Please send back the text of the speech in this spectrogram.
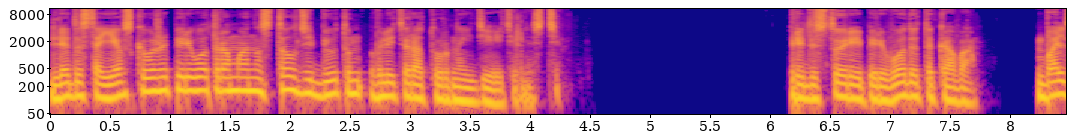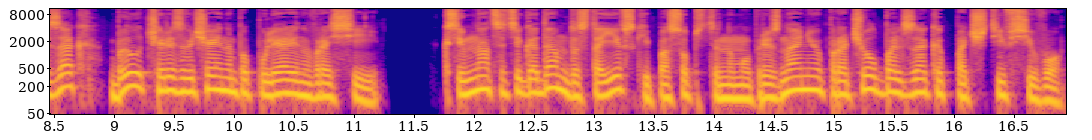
Для Достоевского же перевод романа стал дебютом в литературной деятельности. Предыстория перевода такова. Бальзак был чрезвычайно популярен в России. К 17 годам Достоевский, по собственному признанию, прочел Бальзака почти всего.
